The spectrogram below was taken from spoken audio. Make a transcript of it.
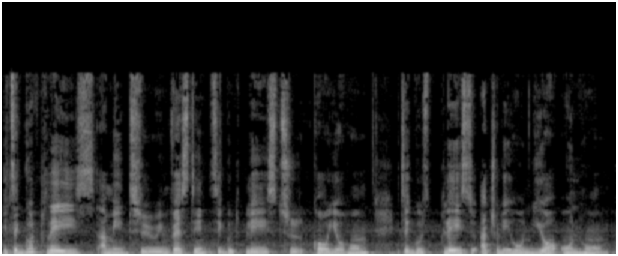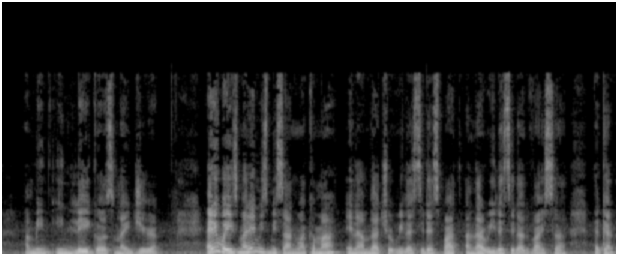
it's a good place i mean to invest in. It's a good place to call your home. It's a good place to actually own your own home I mean, in Lagos, Nigeria. Anyways, my name is Miss Anne Nwakama, and I'm that your real estate expert and that real estate advisor that can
